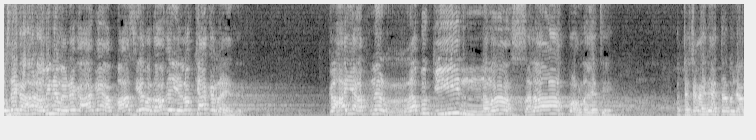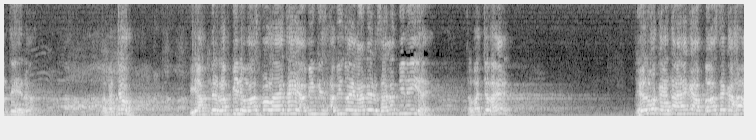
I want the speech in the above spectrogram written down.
उसने कहा रवि ने मैंने कहा कि अब्बास ये बताओ कि ये लोग क्या कर रहे थे? कहा ये अपने रब की नमाज़ सलाह पढ़ रहे थे। चाचा है ना इतना तो जानते हैं ना। तवज्जो ये अपने रब की नमाज़ पढ़ रहे थे अभी किस, अभी तो ऐलान रसालत भी नहीं है। तवज्जो है। फिर वो कहता है कि अब्बास ने कहा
